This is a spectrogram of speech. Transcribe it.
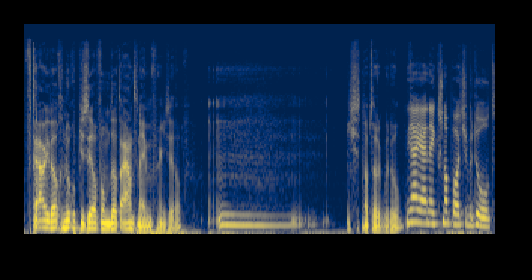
Vertrouw je wel genoeg op jezelf om dat aan te nemen van jezelf? Mm, Je snapt wat ik bedoel. ja, ja, nee, ik snap wat je bedoelt.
